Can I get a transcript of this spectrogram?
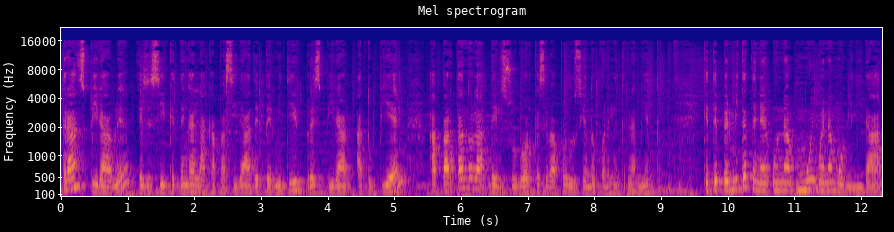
transpirable, es decir, que tenga la capacidad de permitir respirar a tu piel, apartándola del sudor que se va produciendo con el entrenamiento, que te permita tener una muy buena movilidad,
